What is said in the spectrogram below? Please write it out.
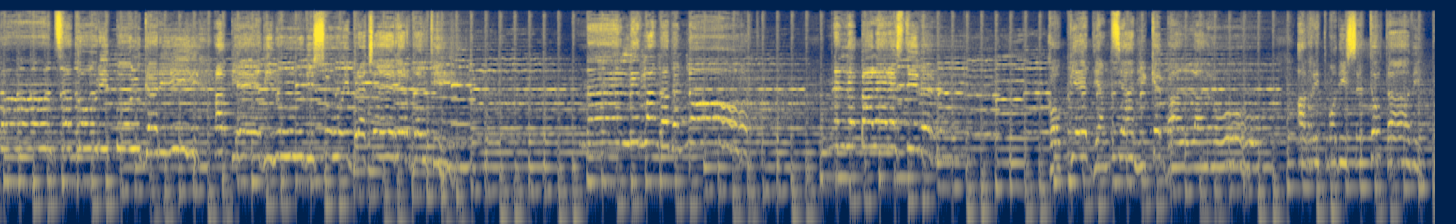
danzatori bulgari a piedi nudi sui braccieri ardenti. Nell'Irlanda del Nord, nelle balere estive, coppie di anziani che ballano al ritmo di sette ottavi.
